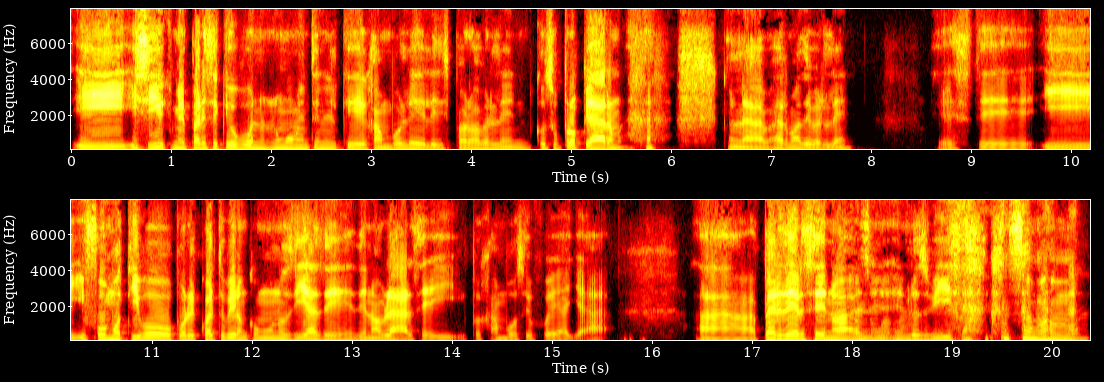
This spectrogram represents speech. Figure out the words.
Y, y, sí, me parece que hubo un momento en el que Gambo le, disparó a Berlín con su propia arma, con la arma de Berlín. Este, y, fue un motivo por el cual tuvieron como unos días de, de no hablarse y pues Jambo se fue allá a perderse ¿no? en, los bis con su mamá.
